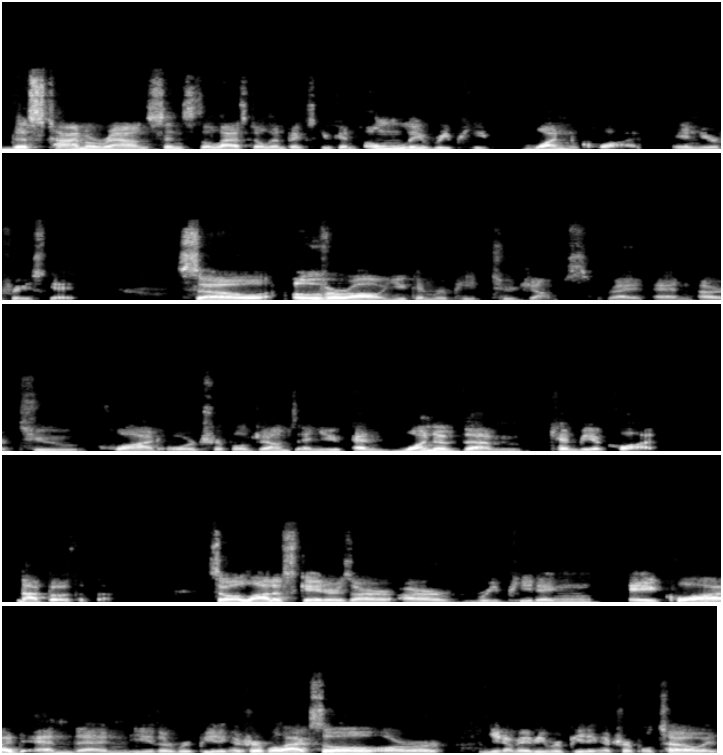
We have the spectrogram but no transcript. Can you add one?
This time around, since the last Olympics, you can only repeat one quad in your free skate. So overall, you can repeat two jumps, right, and or two quad or triple jumps, and you and one of them can be a quad, not both of them. So a lot of skaters are are repeating a quad and then either repeating a triple axel or you know maybe repeating a triple toe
